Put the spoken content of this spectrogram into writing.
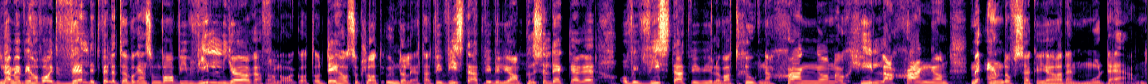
Nej, men vi har varit väldigt, väldigt överens om vad vi vill göra för något och det har såklart underlättat. Vi visste att vi ville göra en pusseldeckare och vi visste att vi ville vara trogna genren och hylla genren men ändå försöka göra den modern.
